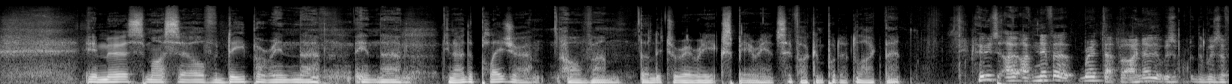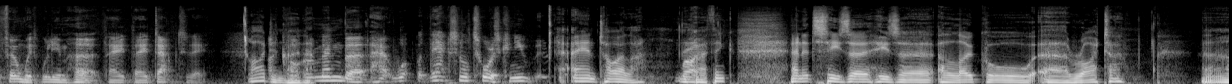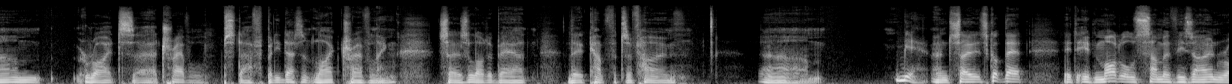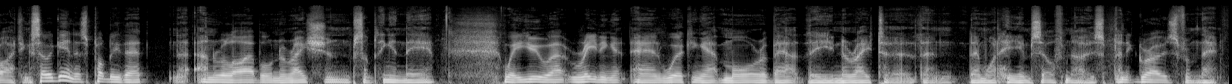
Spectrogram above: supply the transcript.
immerse myself deeper in the in the you know the pleasure of um, the literary experience, if I can put it like that. Who's I, have never read that, but I know there was there was a film with William Hurt. They they adapted it. Oh, I didn't I can't know that. remember how, what, what the accidental tourist. Can you? Anne Tyler, Right. I think, and it's he's a he's a, a local uh, writer. Um, writes uh, travel stuff, but he doesn't like travelling. So there's a lot about the comforts of home. Um, yeah, and so it's got that. It, it models some of his own writing. So again, it's probably that uh, unreliable narration, something in there, where you are reading it and working out more about the narrator than than what he himself knows, and it grows from that.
